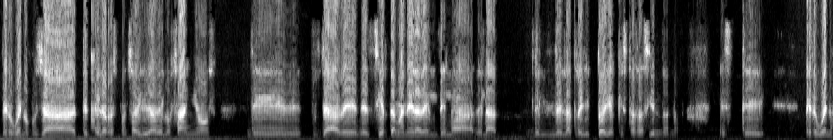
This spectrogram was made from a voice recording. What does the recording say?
pero bueno, pues ya te cae la responsabilidad de los años, de pues ya de, cierta manera de, de la de la de, la trayectoria que estás haciendo, ¿no? Este, pero bueno,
